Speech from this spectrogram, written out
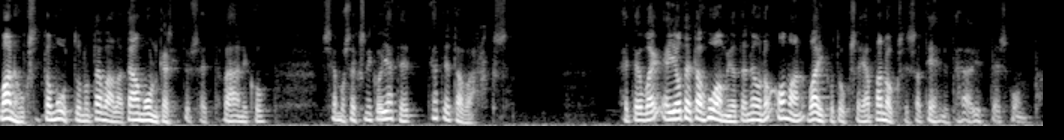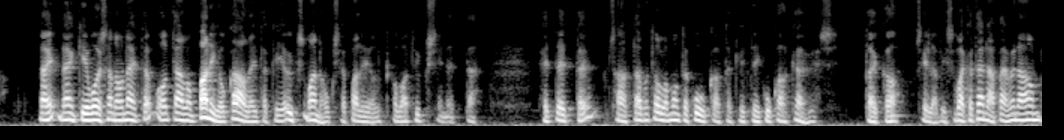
vanhukset on muuttunut tavallaan, tämä on mun käsitys, että vähän niin kuin semmoiseksi niin jäte, jätetavaraksi. Että ei oteta huomiota, ne on oman vaikutuksen ja panoksessa tehnyt tähän yhteiskuntaan. Näin, näinkin voi sanoa näin, että on, täällä on paljon kaaleitakin ja yksi vanhuksia paljon, jotka ovat yksin, että, että, että saattavat olla monta kuukauttakin, ettei kukaan käy edes. Taikka sillä viisi. Vaikka tänä päivänä on,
